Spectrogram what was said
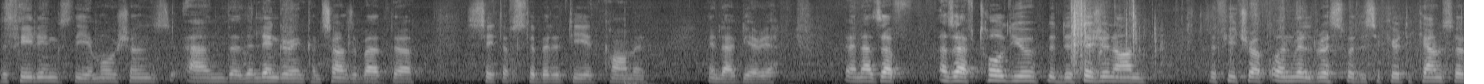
the feelings, the emotions, and uh, the lingering concerns about the state of stability and calm in Liberia. And as I've, as I've told you, the decision on the future of UNMIL rests with the Security Council,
